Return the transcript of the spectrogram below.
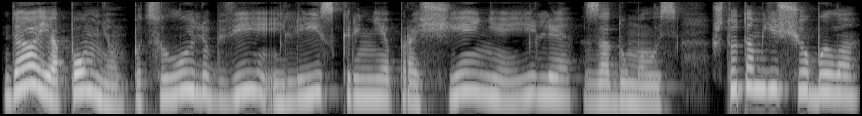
«Да, я помню, поцелуй любви или искреннее прощение, или...» Задумалась. «Что там еще было?»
